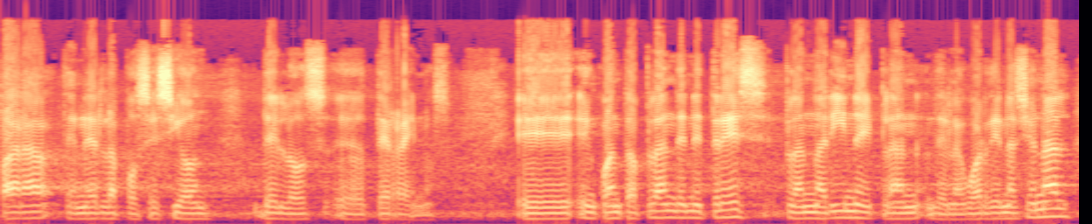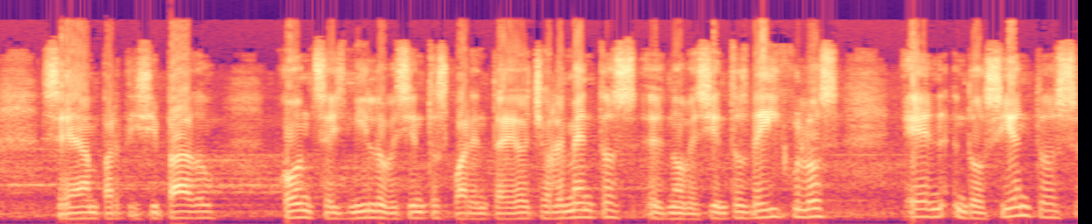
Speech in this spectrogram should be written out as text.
para tener la posesión de los eh, terrenos. Eh, en cuanto a plan de N3, plan Marina y plan de la Guardia Nacional, se han participado con 6.948 elementos, 900 eh, vehículos, en 200,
